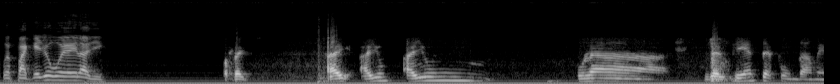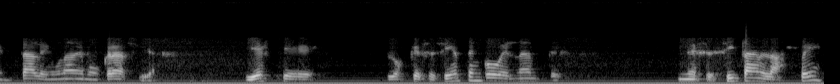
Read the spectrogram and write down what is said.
pues ¿para qué yo voy a ir allí? Correcto. Hay, hay un, hay un, una vertiente fundamental en una democracia y es que los que se sienten gobernantes necesitan la fe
